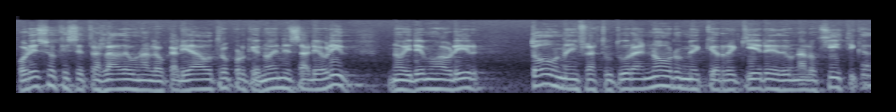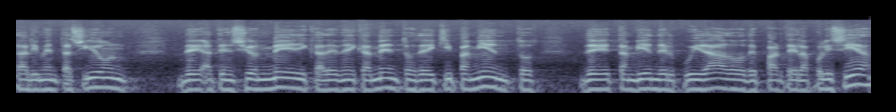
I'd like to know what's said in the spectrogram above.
por eso es que se traslada de una localidad a otra porque no es necesario abrir. No iremos a abrir toda una infraestructura enorme que requiere de una logística de alimentación, de atención médica, de medicamentos, de equipamientos, de también del cuidado de parte de la policía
